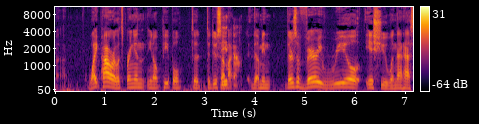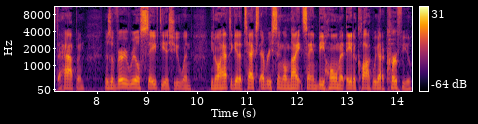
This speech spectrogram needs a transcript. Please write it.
uh, white power. Let's bring in you know people to to do something. Yeah. I mean, there's a very real issue when that has to happen. There's a very real safety issue when you know I have to get a text every single night saying be home at eight o'clock. We got a curfew.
